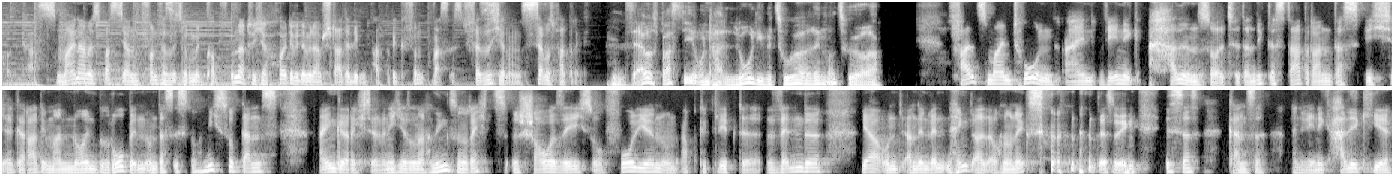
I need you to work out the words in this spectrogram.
Podcasts. Mein Name ist Bastian von Versicherung mit Kopf und natürlich auch heute wieder mit am Start der lieben Patrick von Was ist Versicherung? Servus Patrick. Servus Basti und hallo liebe Zuhörerinnen und Zuhörer. Falls mein Ton ein wenig hallen sollte, dann liegt das daran, dass ich äh, gerade in meinem neuen Büro bin und das ist noch nicht so ganz eingerichtet. Wenn ich hier so nach links und rechts äh, schaue, sehe ich so Folien und abgeklebte Wände. Ja, und an den Wänden hängt halt auch noch nichts. Deswegen ist das Ganze ein wenig hallig hier.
